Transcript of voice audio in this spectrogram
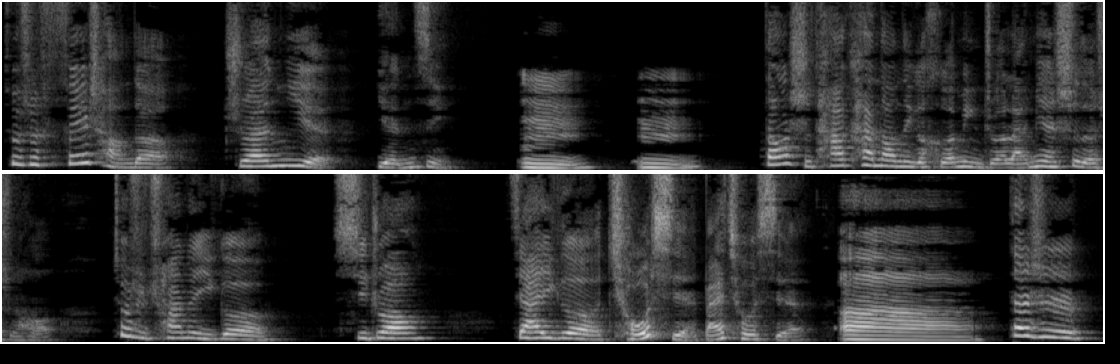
就是非常的专业严谨。嗯嗯当时他看到那个何敏哲来面试的时候，就是穿的一个西装加一个球鞋，白球鞋。啊，但是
